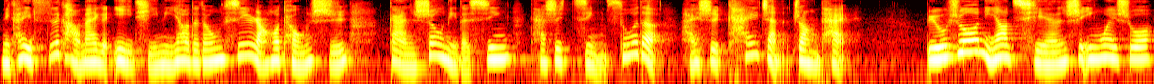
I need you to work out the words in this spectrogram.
你可以思考那个议题，你要的东西，然后同时感受你的心，它是紧缩的，还是开展的状态？比如说，你要钱，是因为说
